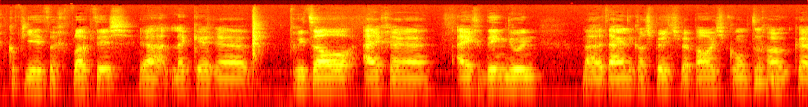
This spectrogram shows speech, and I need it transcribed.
gekopieerd en geplakt is. Ja, lekker eh, brutaal, eigen, eigen ding doen. Maar uiteindelijk als puntje bij paaltje komt, toch Mhm. ook eh,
